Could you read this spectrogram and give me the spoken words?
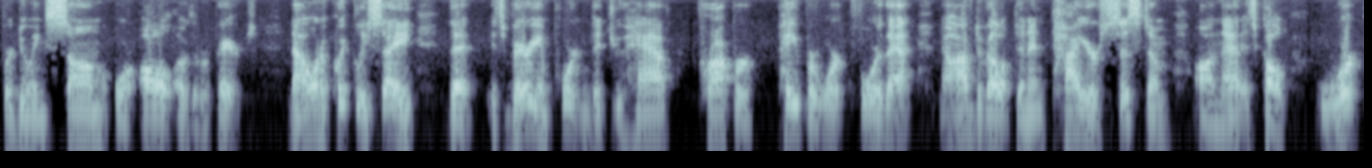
for doing some or all of the repairs. Now I want to quickly say that it's very important that you have proper paperwork for that. Now I've developed an entire system on that. It's called Work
